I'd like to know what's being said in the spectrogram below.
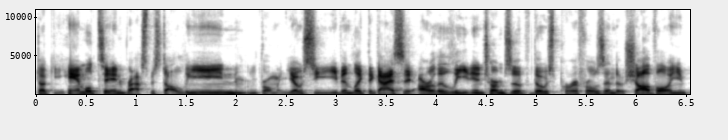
Dougie Hamilton, Rasmus Dahlin, Roman Josi, even like the guys that are elite in terms of those peripherals and those shot volume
